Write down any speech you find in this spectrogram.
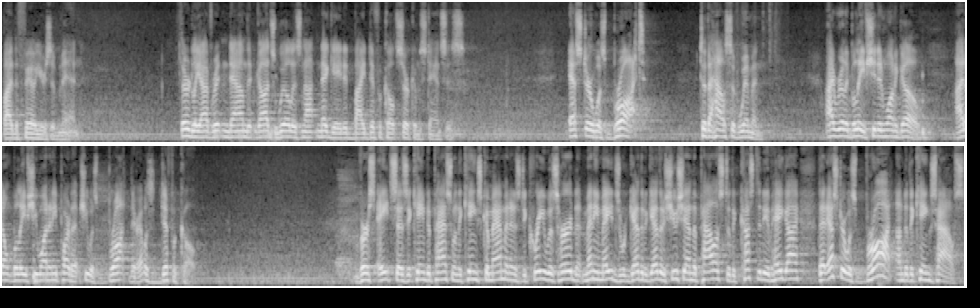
by the failures of men. Thirdly, I've written down that God's will is not negated by difficult circumstances. Esther was brought to the house of women. I really believe she didn't want to go. I don't believe she wanted any part of that. She was brought there. That was difficult. Verse 8 says, It came to pass when the king's commandment and his decree was heard that many maids were gathered together to Shushan the palace to the custody of Hegai, that Esther was brought unto the king's house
